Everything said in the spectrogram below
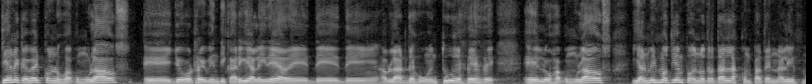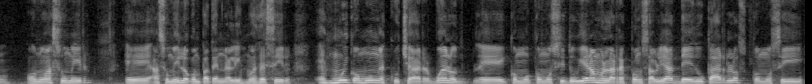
tiene que ver con los acumulados. Eh, yo reivindicaría la idea de, hablar de juventudes desde eh, los acumulados y al mismo tiempo de no tratarlas con paternalismo o no asumir eh, asumirlo con paternalismo. Es decir, es muy común escuchar, bueno, como, como si tuviéramos la responsabilidad de educarlos, como si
